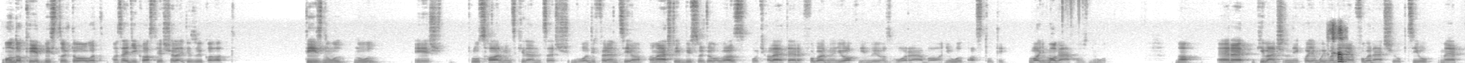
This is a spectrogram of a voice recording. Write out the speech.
Mondok két biztos dolgot. Az egyik azt, hogy a selejtezők alatt 10-0, és plusz 39-es góldifferencia. A második biztos dolog az, hogy ha lehet erre fogadni, hogy Joachim Lő az orrába nyúl, azt tuti. Vagy magához nyúl. Na, erre kíváncsi lennék, hogy amúgy van ilyen fogadási opció, mert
